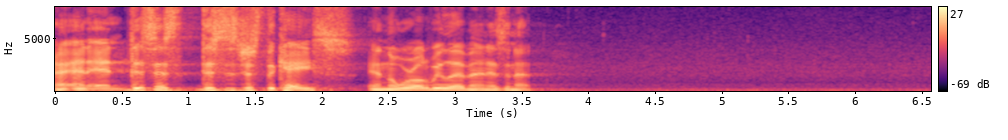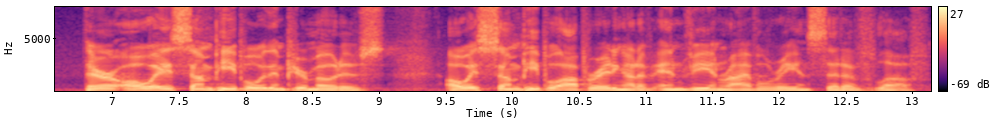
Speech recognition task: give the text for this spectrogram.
And, and, this, is, this is just the case in the world we live in, isn't it? There are always some people with impure motives, always some people operating out of envy and rivalry instead of love.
